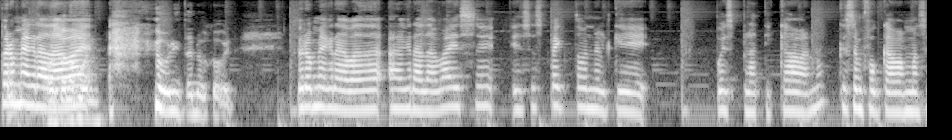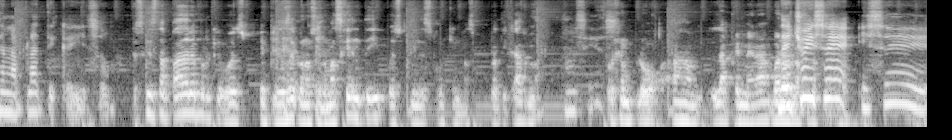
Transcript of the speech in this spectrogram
Pero me no, agradaba, ahorita no, joven. Pero me agradaba, agradaba ese, ese aspecto en el que pues platicaba, ¿no? Que se enfocaba más en la plática y eso. Es que está padre porque pues empiezas a conocer más gente y pues tienes con quién más platicar, ¿no? Así es. Por ejemplo, ah, la primera... bueno, de hecho, la- hice, hice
